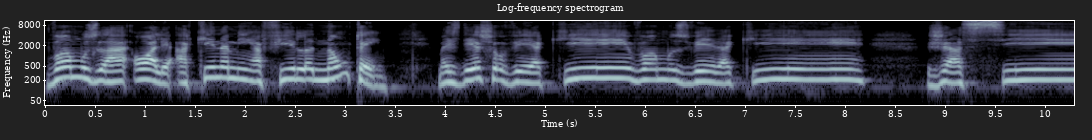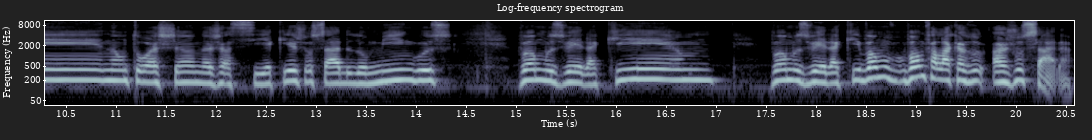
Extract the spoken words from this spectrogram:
Vamos lá. Olha, aqui na minha fila não tem. Mas deixa eu ver aqui. Vamos ver aqui. Jaci. Não estou achando a Jaci aqui. Jussara Domingos. Vamos ver aqui. Vamos ver aqui. Vamos, vamos falar com a Ju- a Jussara.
